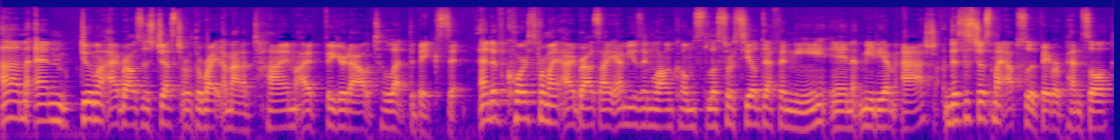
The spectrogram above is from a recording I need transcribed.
Um, and doing my eyebrows is just the right amount of time I've figured out to let the bake sit. And of course for my eyebrows, I am using Lancome's Le Sourcil Défini in medium ash. This is just my absolute favorite pencil.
